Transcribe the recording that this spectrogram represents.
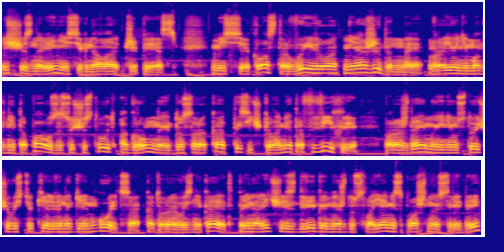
исчезновение сигнала GPS. Миссия «Кластер» выявила неожиданное. В районе магнитопаузы существуют огромные до 40 тысяч километров вихри, порождаемые неустойчивостью Кельвина Гельмгольца, которая возникает при наличии сдвига между слоями сплошной среды,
